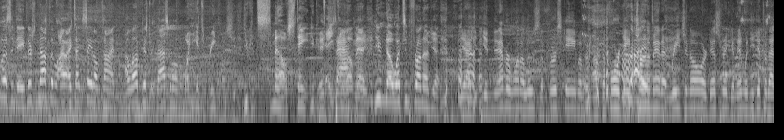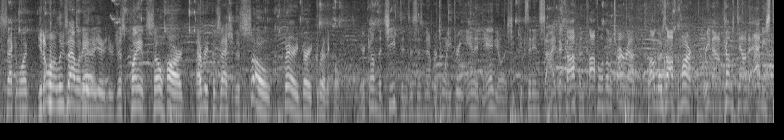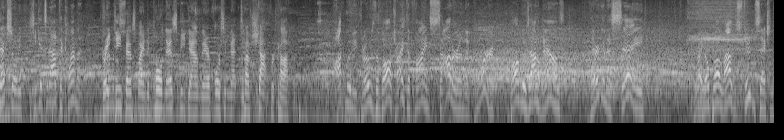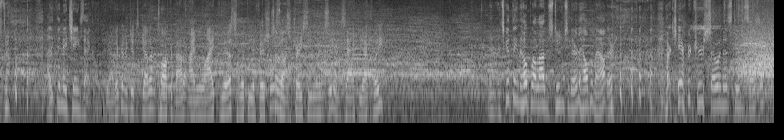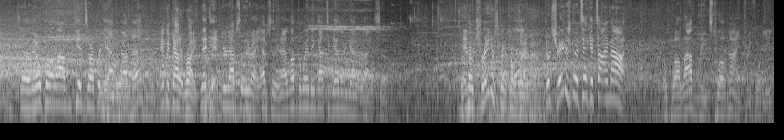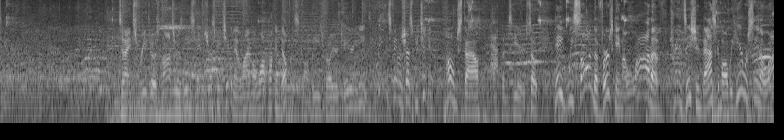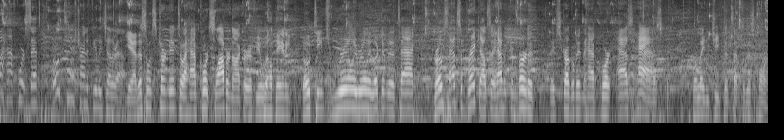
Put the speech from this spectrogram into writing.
listen, Dave, there's nothing, I, I say it all the time. I love district basketball, but boy, you get to regionals. You can smell state. You can exactly. taste a little bit. You know what's in front of you. yeah, you, you, never want to lose the first game of, of the four game right. tournament at regional or district. And then when you get to that second one, you don't want to lose that That's one right. either. You're, you're just playing so hard. Every possession is so very, very critical. Here come the Chieftains. This is number 23, Anna Daniel, and she kicks it inside to Kaufman. Kaufman with a little turnaround. Ball goes off the mark. Rebound comes down to Abby Steckschulte. She gets it out to Clement. Great defense by Nicole Nesby down there, forcing that tough shot for Kaufman. Auchmoody throws the ball, tries to find Sauter in the corner. Ball goes out of bounds. They're going to say, boy, Hopewell allowed the student sections. I think they may change that call. Yeah, they're going to get together and talk about it. I like this with the officials. So That's I. Tracy Lindsay and Zach Yeckley. And it's a good thing the Hopewell Loudon students are there to help them out. Our camera crew showing that student section. So the Hopewell Loudon kids are pretty happy about that. And they got it right. They did. You're absolutely right. Absolutely. And I love the way they got together and got it right. So, So And- Coach Schrader's going to call timeout. Coach Schrader's going to take a timeout. Hopewell Loudon leads 12 9, 348 to go. Tonight's free throw sponsor is Lee's Famous Recipe Chicken in Lima, Wapak, and Delphos. Call Lee's for all your catering needs. Lee's Famous Recipe Chicken, home style, happens here. So, Dave, we saw in the first game a lot of transition basketball, but here we're seeing a lot of half-court sets. Both teams trying to feel each other out. Yeah, this one's turned into a half-court slobber knocker, if you will, Danny. Both teams really, really looking to attack. Grove's had some breakouts they haven't converted. They've struggled in the half-court, as has the Lady Chieftains up to this point.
